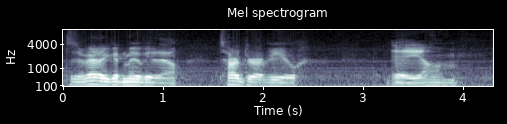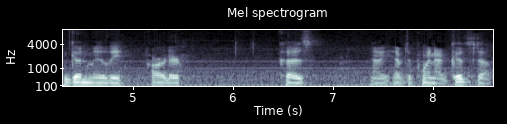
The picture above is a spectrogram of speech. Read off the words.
It's a very good movie, though. It's hard to review a um good movie. Harder, because now you have to point out good stuff.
